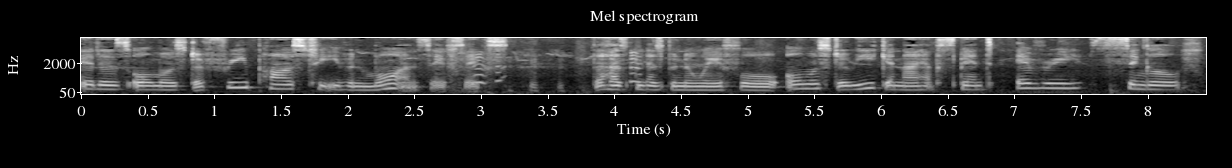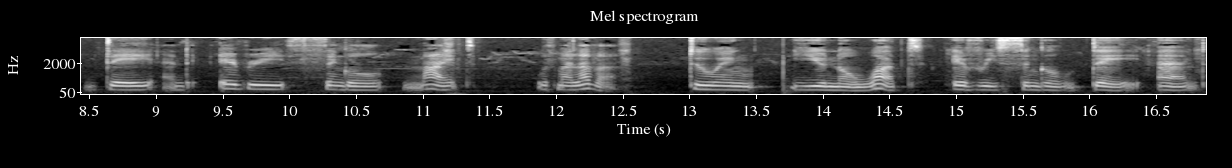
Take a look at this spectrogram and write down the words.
it is almost a free pass to even more unsafe sex. The husband has been away for almost a week, and I have spent every single day and every single night with my lover, doing you know what every single day and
